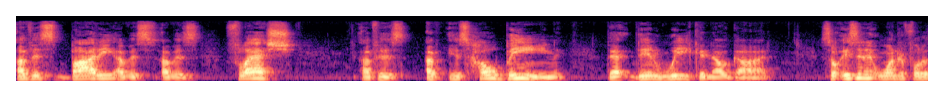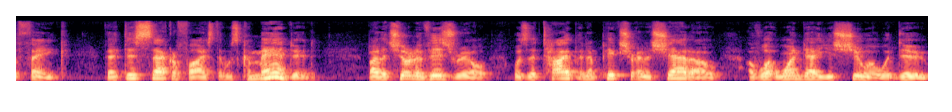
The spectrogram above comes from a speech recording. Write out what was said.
of his body, of his of his flesh, of his of his whole being, that then we could know God. So isn't it wonderful to think that this sacrifice that was commanded by the children of Israel was a type and a picture and a shadow of what one day Yeshua would do.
